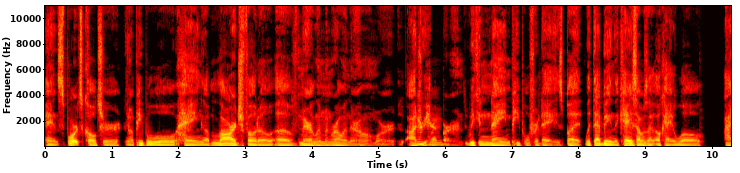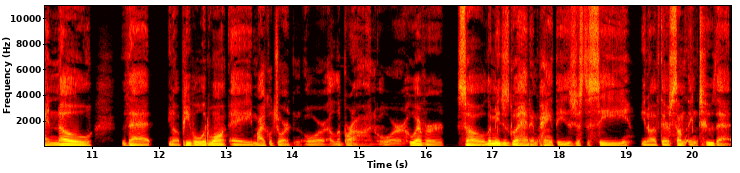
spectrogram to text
and sports culture, you know, people will hang a large photo of Marilyn Monroe in their home or Audrey Mhm. Hepburn. We can name people for days. But with that being the case, I was like, okay, well, I know that you know people would want a Michael Jordan or a LeBron or whoever. So let me just go ahead and paint these just to see, you know, if there's something to that.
